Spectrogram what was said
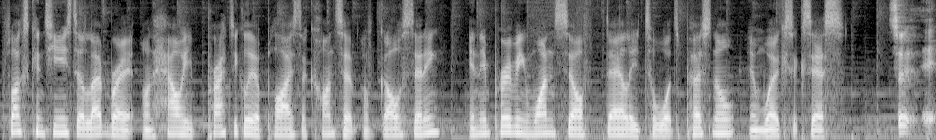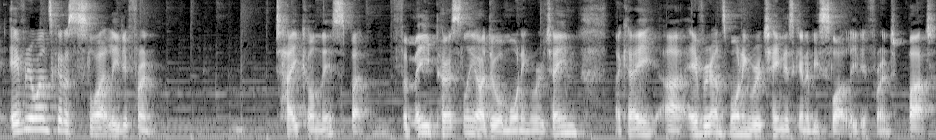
Flux continues to elaborate on how he practically applies the concept of goal setting and improving oneself daily towards personal and work success. So, everyone's got a slightly different take on this, but for me personally, I do a morning routine. Okay, uh, everyone's morning routine is going to be slightly different, but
